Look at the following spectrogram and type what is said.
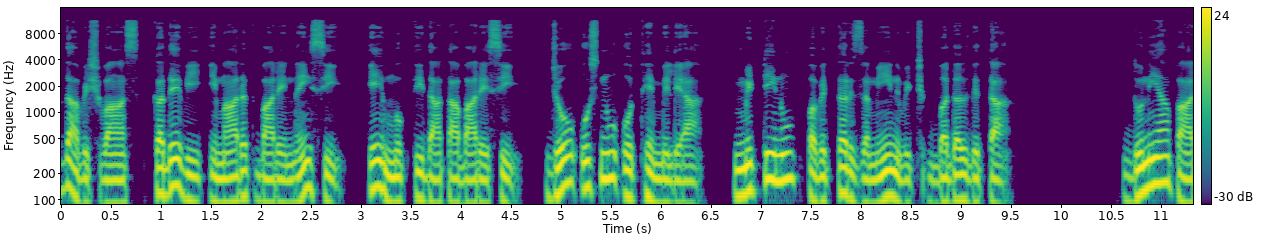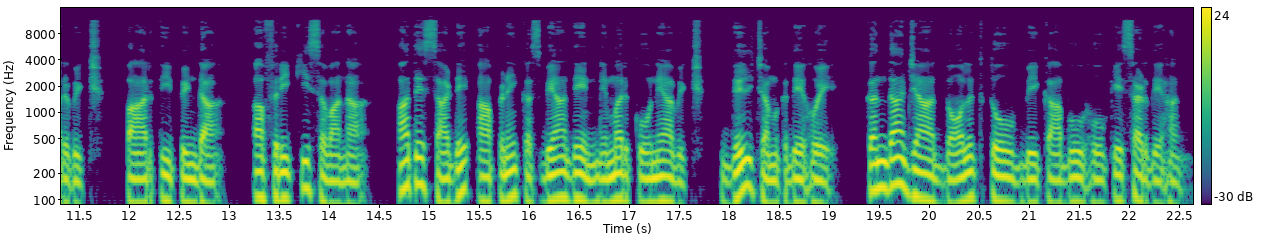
ਦਾ ਵਿਸ਼ਵਾਸ ਕਦੇ ਵੀ ਇਮਾਰਤ ਬਾਰੇ ਨਹੀਂ ਸੀ, ਇਹ ਮੁਕਤੀਦਾਤਾ ਬਾਰੇ ਸੀ, ਜੋ ਉਸ ਨੂੰ ਉੱਥੇ ਮਿਲਿਆ, ਮਿੱਟੀ ਨੂੰ ਪਵਿੱਤਰ ਜ਼ਮੀਨ ਵਿੱਚ ਬਦਲ ਦਿੱਤਾ। ਦੁਨੀਆ ਭਰ ਵਿੱਚ ਭਾਰਤੀ ਪਿੰਡਾਂ, ਅਫਰੀਕੀ ਸਵਾਨਾ ਅਤੇ ਸਾਡੇ ਆਪਣੇ ਕਸਬਿਆਂ ਦੇ ਨਿਮਰ ਕੋਨਿਆਂ ਵਿੱਚ ਦਿਲ ਚਮਕਦੇ ਹੋਏ ਕੰਧਾਂ ਜਾਂ ਦੌਲਤ ਤੋਂ ਬੇਕਾਬੂ ਹੋ ਕੇ ਸੜਦੇ ਹਨ।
